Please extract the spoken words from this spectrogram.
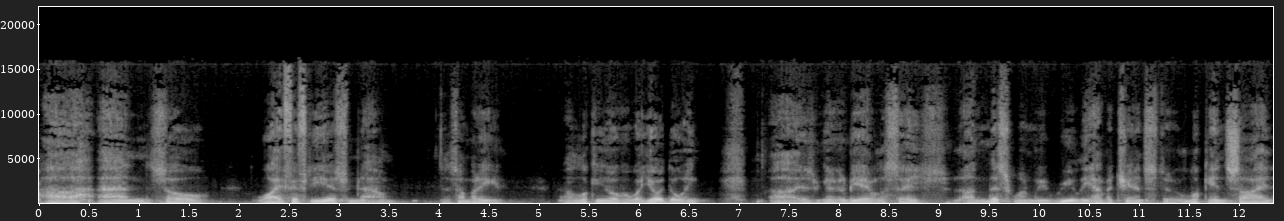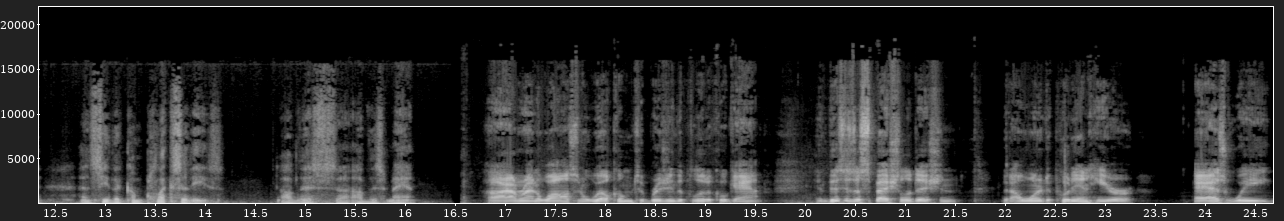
uh, and so why 50 years from now, somebody looking over what you're doing uh, is going to be able to say, on this one, we really have a chance to look inside and see the complexities of this uh, of this man. Hi, I'm Randall Wallace, and welcome to Bridging the Political Gap. And this is a special edition that I wanted to put in here as we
